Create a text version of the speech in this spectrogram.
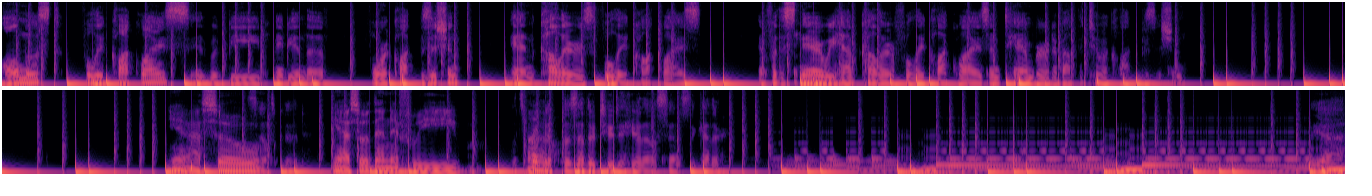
almost fully clockwise. It would be maybe in the four o'clock position, and color is fully clockwise. And for the snare, we have color fully clockwise and timbre at about the two o'clock position. Yeah. So Sounds good. yeah. So then if we Let's bring Uh, up those other two to hear those sounds together. Yeah,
